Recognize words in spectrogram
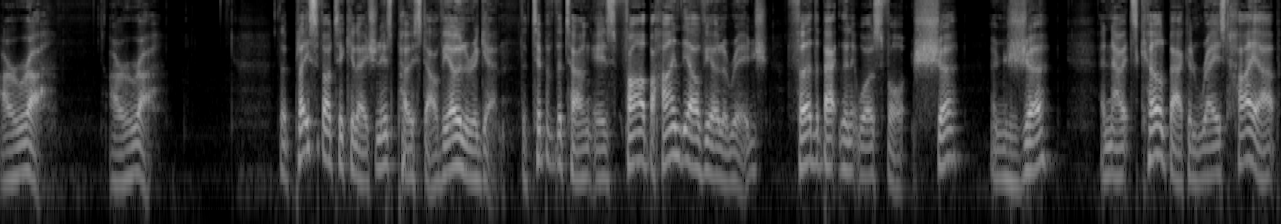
R, a r. The place of articulation is post-alveolar again. The tip of the tongue is far behind the alveolar ridge, further back than it was for sh and j, and now it's curled back and raised high up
